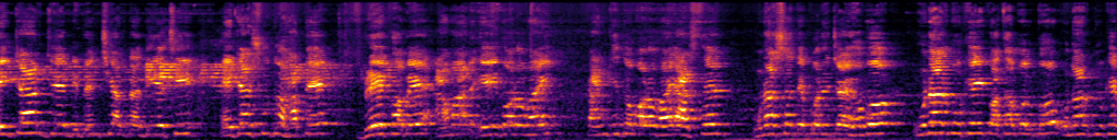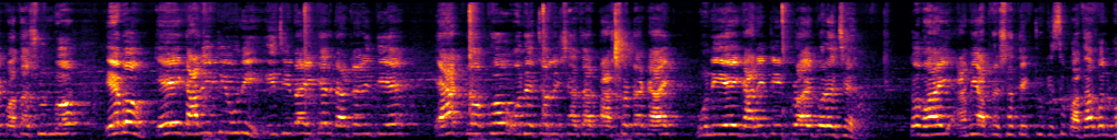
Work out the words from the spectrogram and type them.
এইটার যে ডিফেন্সিয়ালটা দিয়েছি, এটা শুধু হাতে ব্রেক হবে। আমার এই বড় ভাই কাঙ্ক্ষিত বড় ভাই আসছেন। ওনার সাথে পরিচয় হব। ওনার মুখেই কথা বলব ওনার মুখে কথা শুনব এবং এই গাড়িটি উনি ইজি বাইকের ব্যাটারি দিয়ে এক লক্ষ উনচল্লিশ হাজার পাঁচশো টাকায় উনি এই গাড়িটি ক্রয় করেছেন। তো ভাই আমি আপনার সাথে একটু কিছু কথা বলব।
